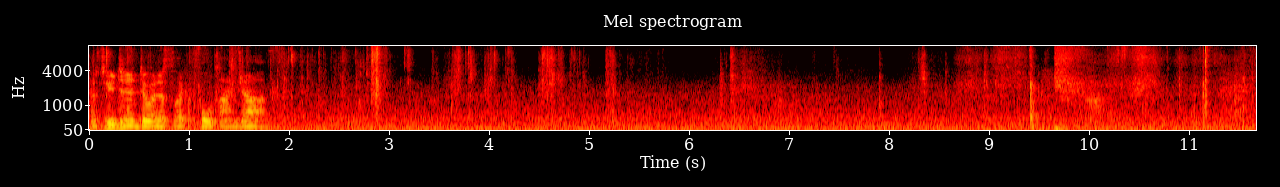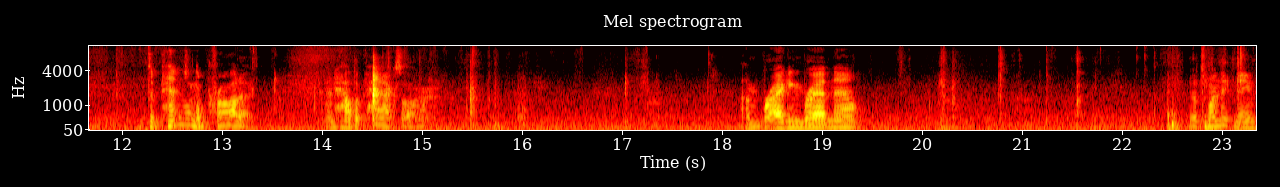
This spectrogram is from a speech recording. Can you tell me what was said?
Because you didn't do it as like a full time job. Depends on the product and how the packs are. I'm bragging Brad now. That's my nickname.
